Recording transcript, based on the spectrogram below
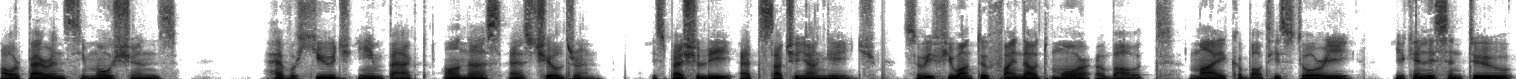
our parents' emotions have a huge impact on us as children, especially at such a young age. So if you want to find out more about Mike, about his story, you can listen to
